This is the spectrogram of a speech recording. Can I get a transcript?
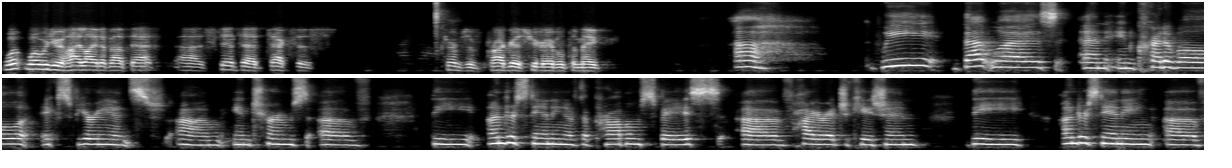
what, what, would you highlight about that uh, stint at Texas in terms of progress you're able to make? Uh, we that was an incredible experience um, in terms of the understanding of the problem space of higher education the understanding of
